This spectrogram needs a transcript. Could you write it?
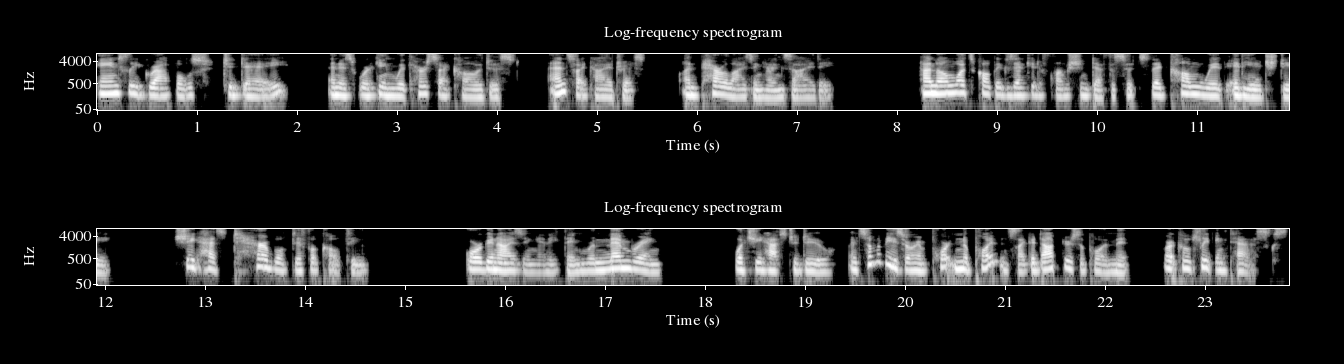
Ainsley grapples today and is working with her psychologist and psychiatrist on paralyzing anxiety and on what's called executive function deficits that come with ADHD. She has terrible difficulty organizing anything, remembering what she has to do. And some of these are important appointments, like a doctor's appointment or completing tasks.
